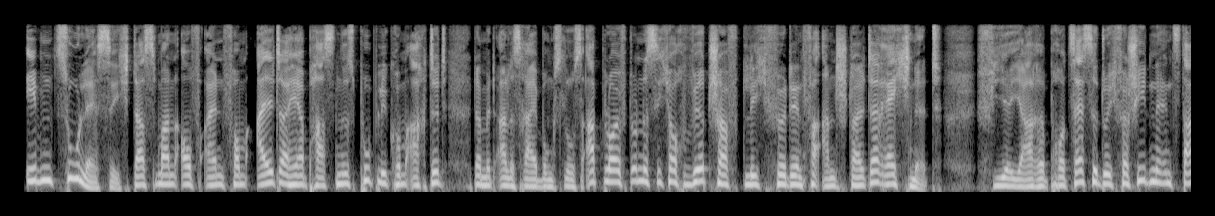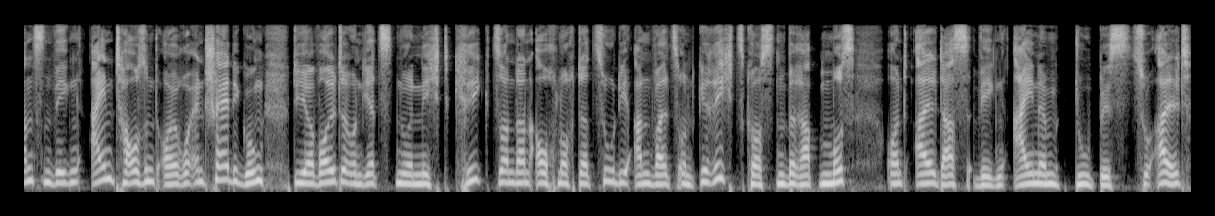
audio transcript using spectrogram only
eben zulässig, dass man auf ein vom Alter her passendes Publikum achtet, damit alles reibungslos abläuft und es sich auch wirtschaftlich für den Veranstalter rechnet. Vier Jahre Prozesse durch verschiedene Instanzen wegen 1000 Euro Entschädigung, die er wollte und jetzt nur nicht kriegt, sondern auch noch dazu die Anwalts- und Gerichtskosten berappen muss. Und all das wegen einem Du bist zu alt.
